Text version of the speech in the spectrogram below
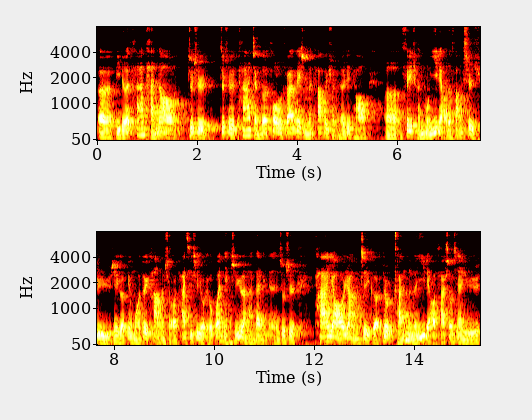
呃，彼得他谈到就是就是他整个透露出来为什么他会选择这条呃非传统医疗的方式去与这个病魔对抗的时候，他其实有一个观点是蕴含在里面的，就是他要让这个就是传统的医疗它受限于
